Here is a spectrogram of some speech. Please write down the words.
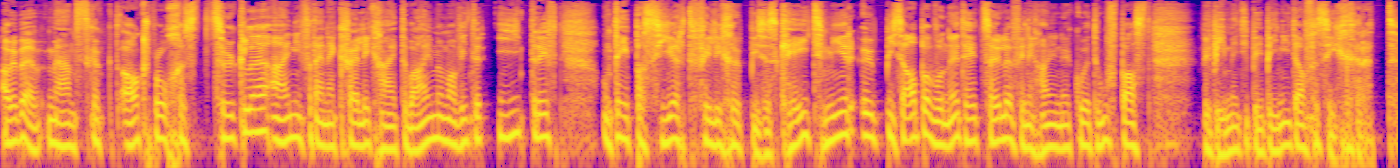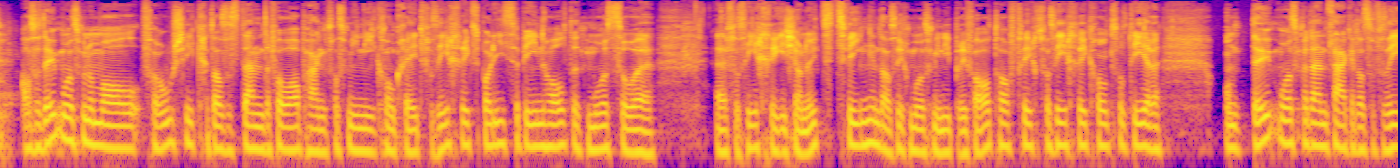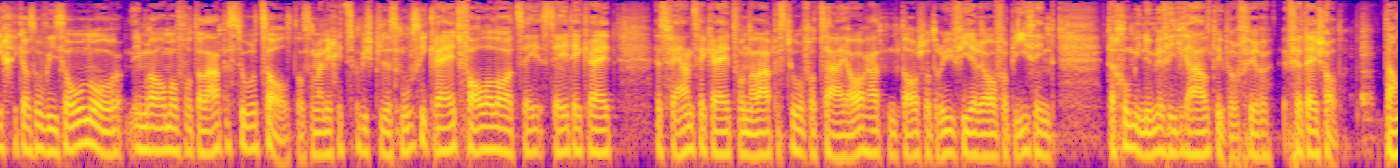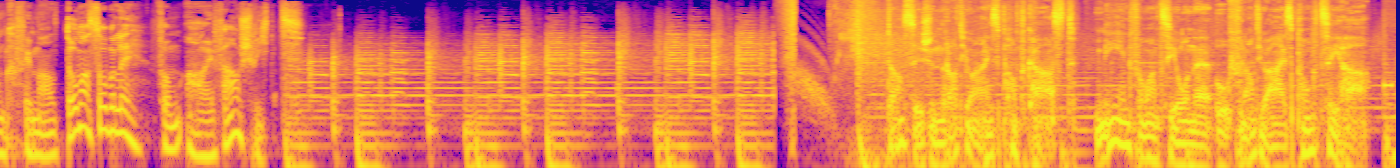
Aber eben, wir haben es gerade angesprochen, das Zügeln, eine von diesen Gefälligkeiten, die immer mal wieder eintrifft. Und da passiert vielleicht etwas. Es geht mir etwas ab, das nicht hätte sollen. Vielleicht habe ich nicht gut aufgepasst. Wie bin, ich, wie bin ich da versichert? Also dort muss man nochmal vorausschicken, dass es dann davon abhängt, was meine konkrete Versicherungspolice beinhaltet. Muss so eine Versicherung ist ja nicht zwingend, also ich muss meine Privathaftpflichtversicherung konsultieren. Und dort muss man dann sagen, dass eine Versicherung ja sowieso nur im Rahmen von der Lebensdauer zahlt. Also wenn ich jetzt zum Beispiel ein Musikgerät fallen lasse, ein CD-Gerät, ein Fernsehgerät, das eine Lebensdauer von zehn Jahren hat und da schon drei, vier Jahre vorbei sind, dann komme ich nicht mehr viel Geld über für, für diesen Schaden. Danke vielmals. Thomas Oberle vom AFV Schweiz. Das ist ein Radio 1 Podcast. Mehr Informationen auf radio1.ch.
